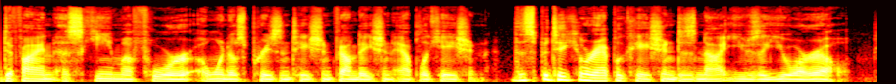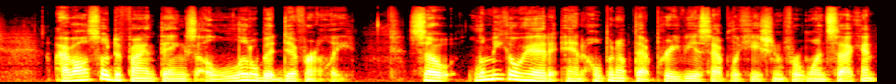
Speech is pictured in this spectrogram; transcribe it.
define a schema for a Windows Presentation Foundation application. This particular application does not use a URL. I've also defined things a little bit differently. So let me go ahead and open up that previous application for one second.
